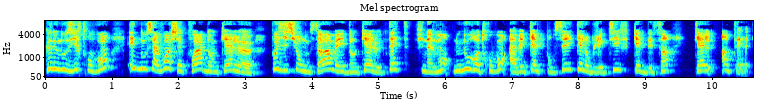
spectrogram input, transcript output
que nous nous y retrouvons et nous savons à chaque fois dans quelle euh, position nous sommes et dans quelle tête finalement nous nous retrouvons avec quelle pensée, quel objectif, quel dessin, quel intérêt.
